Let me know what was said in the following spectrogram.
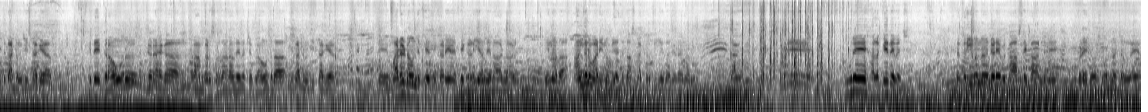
ਉਦਘਾਟਨ ਕੀਤਾ ਗਿਆ। ਕਿਤੇ ਗਰਾਊਂਡ ਜਿਹੜਾ ਹੈਗਾ ਰਾਮਗੜ੍ਹ ਸਰਦਾਰਾਂ ਦੇ ਵਿੱਚ ਗਰਾਊਂਡ ਦਾ ਉਦਘਾਟਨ ਕੀਤਾ ਗਿਆ। ਤੇ ਮਾਡਲ ਟਾਊਨ ਜਿੱਥੇ ਅਸੀਂ ਖੜੇ ਆ ਇੱਥੇ ਗਲੀਆਂ ਦੇ ਨਾਲ ਨਾਲ ਇਹਨਾਂ ਦਾ ਆਂਗਨਵਾੜੀ ਨੂੰ ਵੀ ਅੱਜ 10 ਲੱਖ ਰੁਪਏ ਦਾ ਜਿਹੜਾ ਇਹਨਾਂ ਨੂੰ ਤੇ ਪੂਰੇ ਹਲਕੇ ਦੇ ਵਿੱਚ ਤਕਰੀਬਨ ਜਿਹੜੇ ਵਿਕਾਸ ਦੇ ਕਾਰਜ ਨੇ, ਉਹ ਬੜੇ ਜ਼ੋਰ ਸ਼ੋਰ ਨਾਲ ਚੱਲ ਰਹੇ ਆ।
